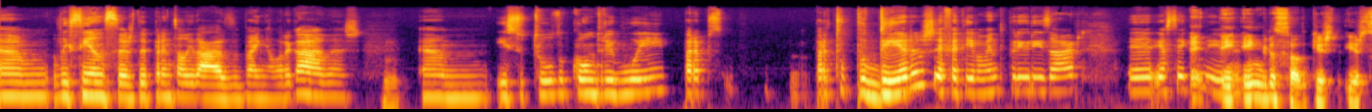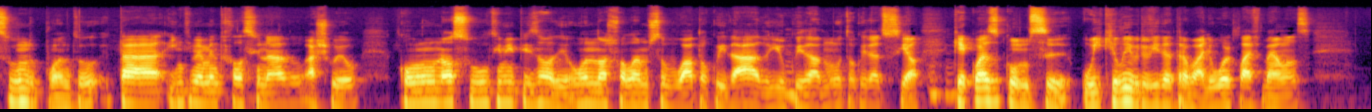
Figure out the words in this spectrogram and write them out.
Um, licenças de parentalidade bem alargadas, um, isso tudo contribui para, para tu poderes efetivamente priorizar uh, esse equilíbrio. É, é, é, engraçado que este, este segundo ponto está intimamente relacionado, acho eu, com o nosso último episódio, onde nós falamos sobre o autocuidado e o uhum. cuidado mútuo, o cuidado social, uhum. que é quase como se o equilíbrio vida-trabalho, o work-life balance,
